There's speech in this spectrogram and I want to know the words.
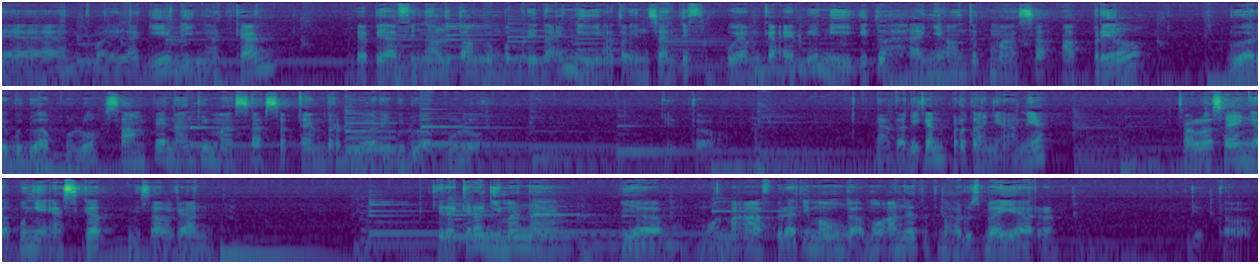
Dan kembali lagi diingatkan PPH final ditanggung pemerintah ini atau insentif UMKM ini itu hanya untuk masa April 2020 sampai nanti masa September 2020 gitu. Nah tadi kan pertanyaannya kalau saya nggak punya esket misalkan kira-kira gimana? Ya mohon maaf berarti mau nggak mau anda tetap harus bayar. Gitu.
